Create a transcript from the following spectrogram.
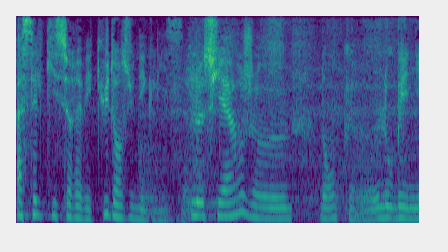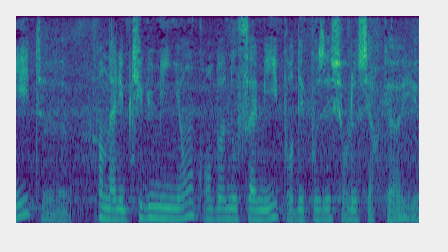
à celle qui serait vécue dans une église. Le cierge, euh, donc euh, l'eau bénite, euh, on a les petits lumignons qu'on donne aux familles pour déposer sur le cercueil.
